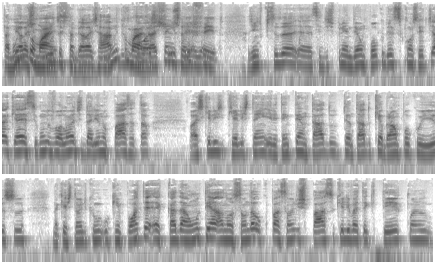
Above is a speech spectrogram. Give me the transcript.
tabelas muito curtas, mais, tabelas rápidas. Muito então, mais, acho, acho isso perfeito. A, a, gente precisa é, se desprender um pouco desse conceito de ah, que é segundo volante, dali não passa tal. Eu acho que eles, que eles têm, ele tem tentado, tentado quebrar um pouco isso na questão de que o, o que importa é cada um ter a noção da ocupação de espaço que ele vai ter que ter quando,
